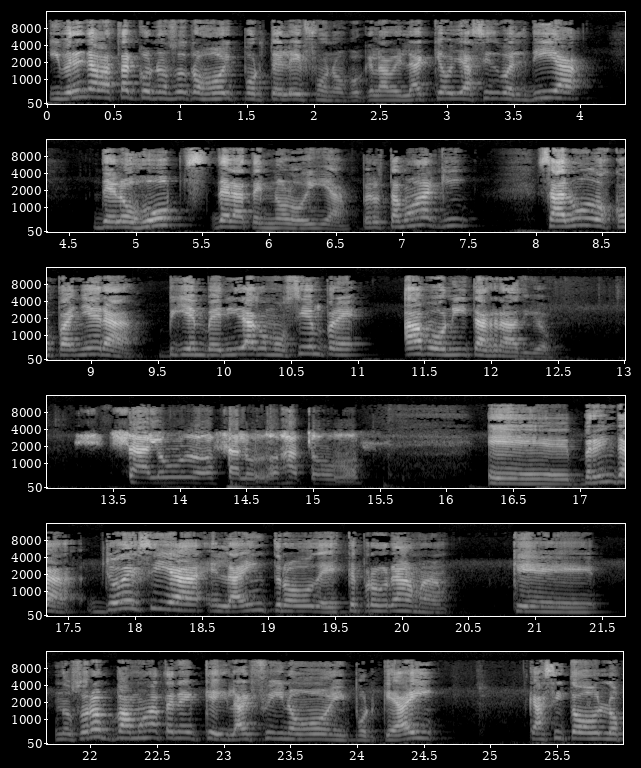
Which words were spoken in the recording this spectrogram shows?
Y Brenda va a estar con nosotros hoy por teléfono, porque la verdad es que hoy ha sido el día de los hoops de la tecnología. Pero estamos aquí. Saludos, compañera. Bienvenida, como siempre, a Bonita Radio. Saludos, saludos a todos. Eh, Brenda, yo decía en la intro de este programa que nosotros vamos a tener que hilar fino hoy porque hay casi todos los,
